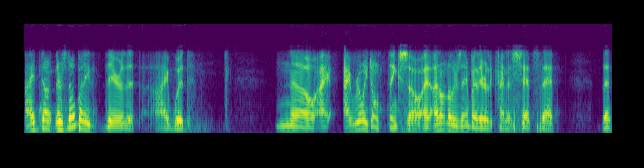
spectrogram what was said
I don't. There's nobody there that I would. No, I I really don't think so. I, I don't know. There's anybody there that kind of sets that that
